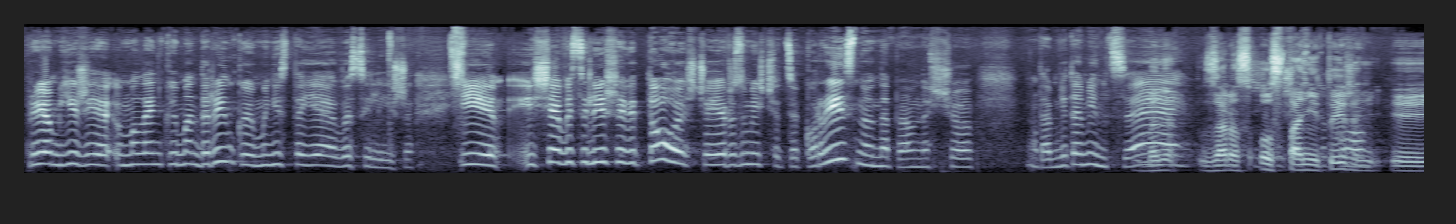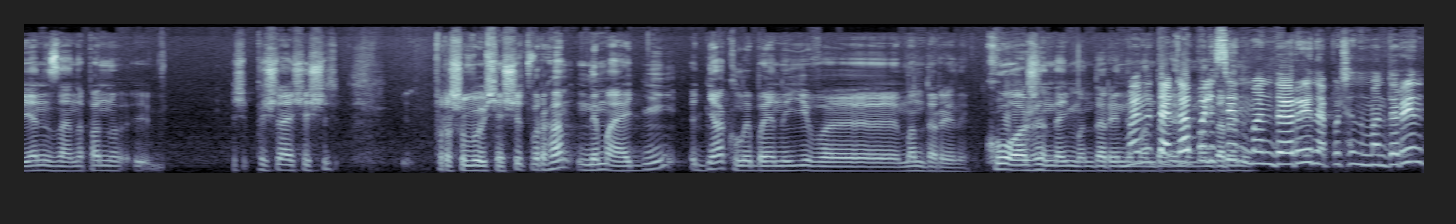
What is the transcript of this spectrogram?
прийом їжі маленькою мандаринкою, мені стає веселіше. І, і ще веселіше від того, що я розумію, що це корисно, напевно, що ну, там вітамін С. У мене зараз останній тиждень, е, я не знаю, напевно, е, починаючи прошу вибачення, з четверга, немає дні, дня, коли би я не їв е, мандарини. Кожен день мандарини. У мене мандарини, так, апельсин, мандарини. мандарин, апельсин, мандарин.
